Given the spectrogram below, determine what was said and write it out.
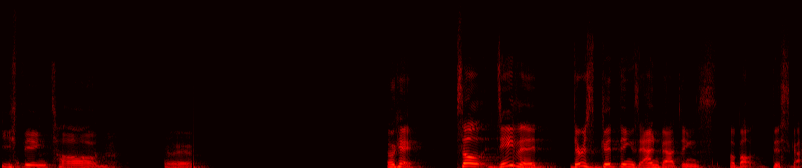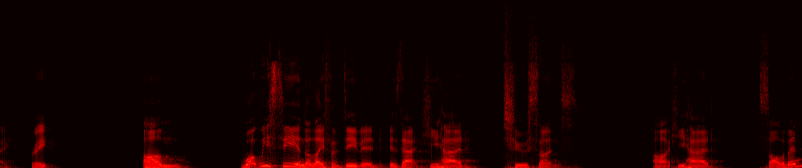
peeping Tom. Okay, so David, there's good things and bad things about this guy, right? Um, what we see in the life of David is that he had two sons. Uh, he had Solomon,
